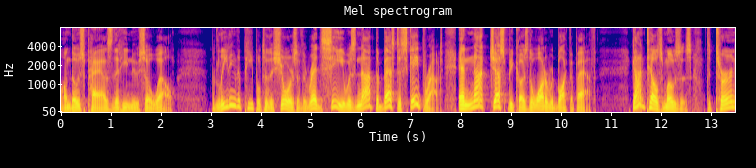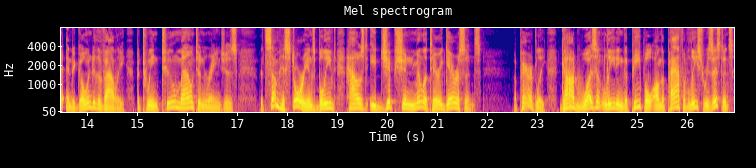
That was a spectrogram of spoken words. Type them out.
on those paths that he knew so well. But leading the people to the shores of the Red Sea was not the best escape route, and not just because the water would block the path. God tells Moses to turn and to go into the valley between two mountain ranges that some historians believed housed Egyptian military garrisons. Apparently, God wasn't leading the people on the path of least resistance,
